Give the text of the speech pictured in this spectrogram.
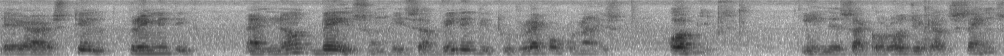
they are still primitive and not based on his ability to recognize objects in the psychological sense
